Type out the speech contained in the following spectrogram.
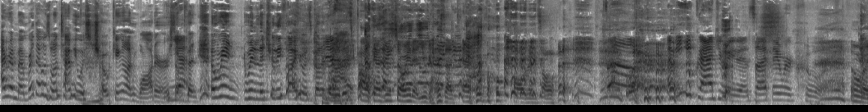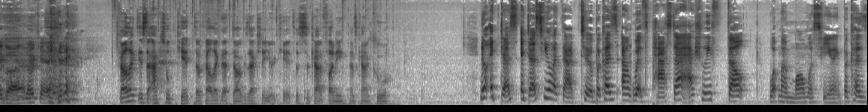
I remember there was one time he was choking on water or Yeah. something. And we we literally thought he was gonna Yeah. die. This podcast I was is showing like, that "Oh you guys are terrible parents or whatever. I mean, he graduated, so I think we're cool. oh my god, okay. Felt like it's the actual kid though. Felt like that dog is actually your kid. This is kind of funny. That's kind of cool. No, it does. It does feel like that too. Because um, with pasta, I actually felt what my mom was feeling. Because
